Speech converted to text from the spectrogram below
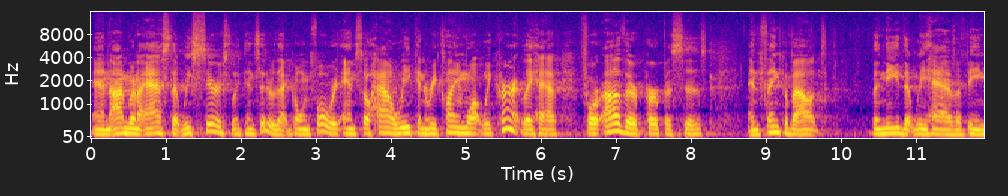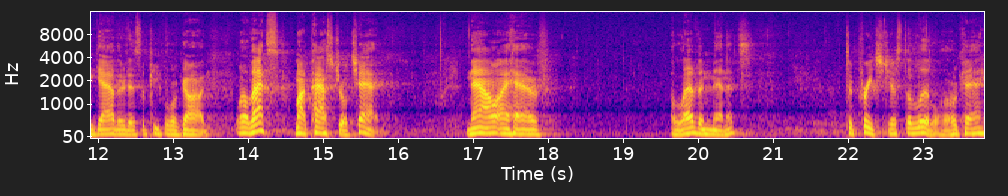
And I'm going to ask that we seriously consider that going forward, and so how we can reclaim what we currently have for other purposes and think about the need that we have of being gathered as the people of God. Well, that's my pastoral chat. Now I have 11 minutes to preach just a little, okay?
